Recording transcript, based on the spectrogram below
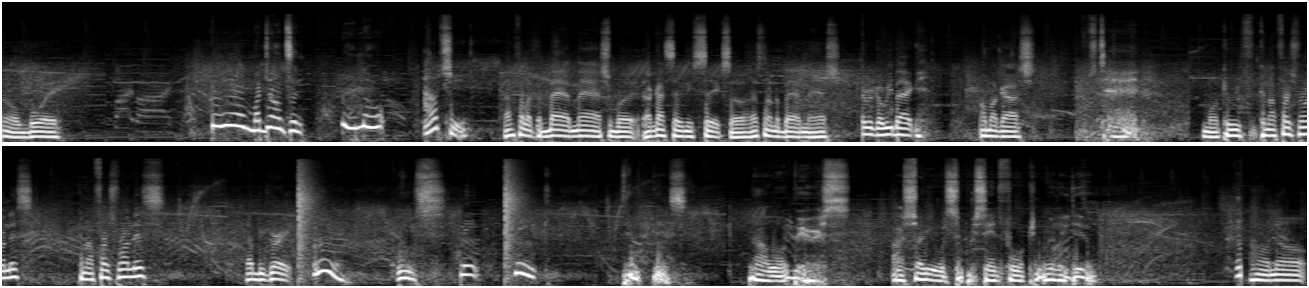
Oh boy. Bye-bye. Oh, my Johnson. Oh, no. Ouchie. I felt like a bad mash, but I got 76, so that's not a bad mash. Here we go. We back. Oh my gosh. It's 10. Come on. Can we? Can I first run this? Can I first run this? That'd be great. Ooh. Loose. Meek. Take this. Now, Lord Beerus. I'll show you what Super Saiyan 4 can really do. Oh no.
